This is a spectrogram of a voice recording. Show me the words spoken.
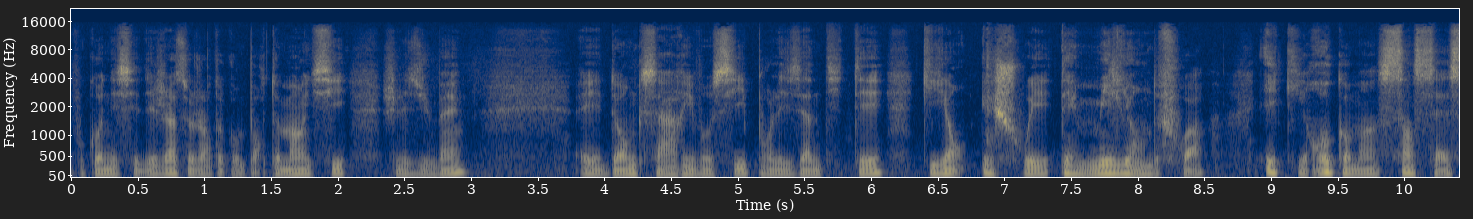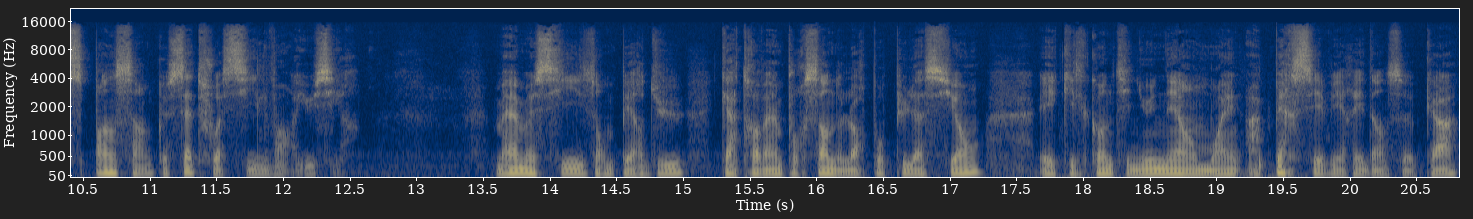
vous connaissez déjà ce genre de comportement ici chez les humains. Et donc ça arrive aussi pour les entités qui ont échoué des millions de fois et qui recommencent sans cesse pensant que cette fois-ci ils vont réussir. Même s'ils ont perdu 80% de leur population et qu'ils continuent néanmoins à persévérer dans ce cas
